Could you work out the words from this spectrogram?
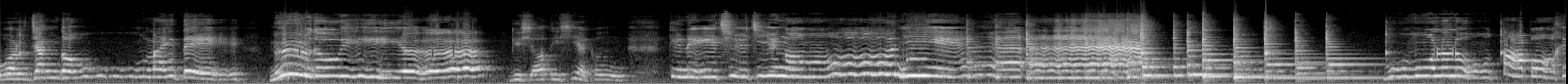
我江东来的满头的儿，你晓得谢公给你去见我母娘，木木碌碌大包海，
